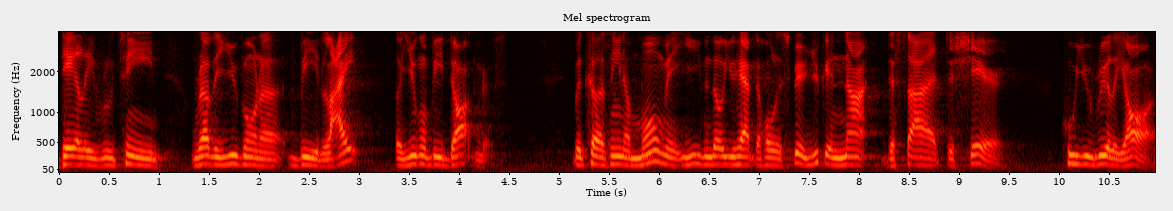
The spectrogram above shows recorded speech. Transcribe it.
daily routine, whether you're going to be light or you're going to be darkness. Because in a moment, even though you have the Holy Spirit, you cannot decide to share who you really are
